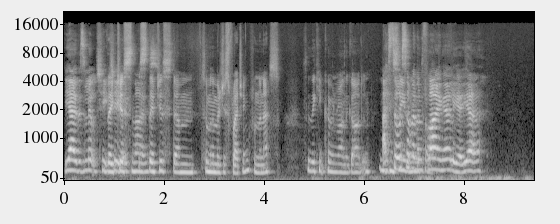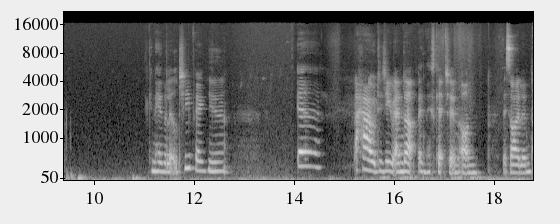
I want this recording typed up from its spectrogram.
Yeah, there's a little cheap they cheap. just nice. they've just um some of them are just fledging from the nest, So they keep coming around the garden. You I saw see some of on the them flying earlier. Yeah. Can hear the little cheeping. Yeah. Yeah. How did you end up in this kitchen on this island?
